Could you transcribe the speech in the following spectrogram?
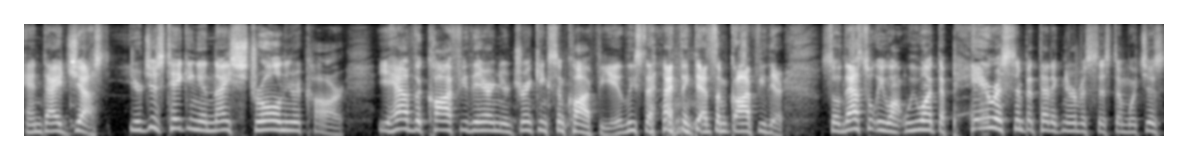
and digest you're just taking a nice stroll in your car. You have the coffee there and you're drinking some coffee. At least I think that's some coffee there. So that's what we want. We want the parasympathetic nervous system, which is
